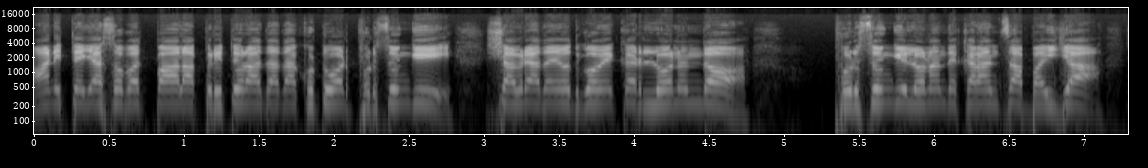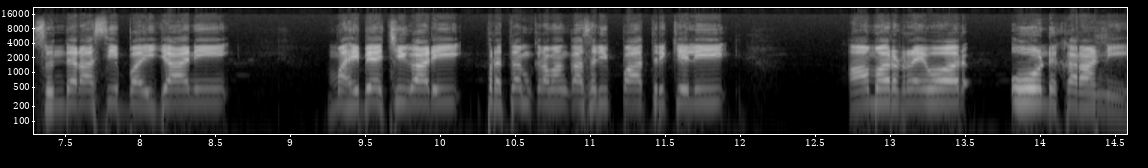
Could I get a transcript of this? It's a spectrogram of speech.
आणि त्याच्यासोबत पाहला पृथ्वीराज दादा खुटवड फुरसुंगी शौर्या दयोद गोवेकर लोनंद फुरसुंगी लोनंदकरांचा बैजा. सुंदर अशी बैजा आणि महिब्याची गाडी प्रथम क्रमांकासाठी पात्र केली. अमर ड्रायव्हर ओंडकरांनी.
